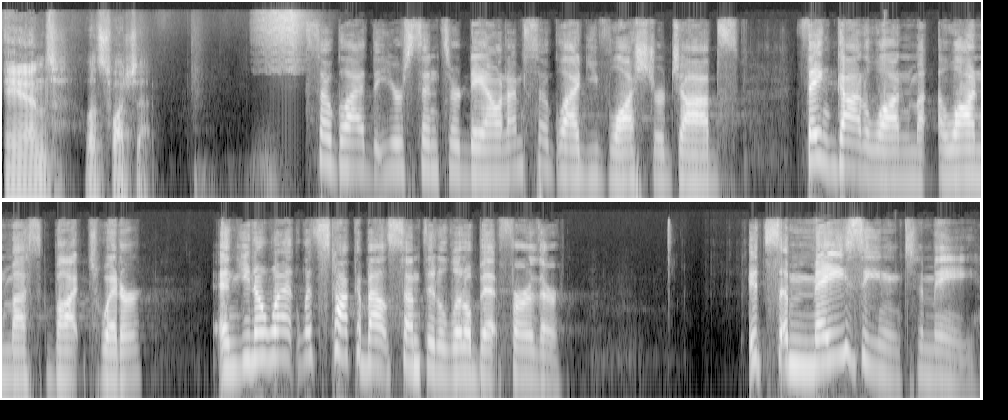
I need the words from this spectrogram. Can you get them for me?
And let's watch that. So glad that you're censored down. I'm so glad you've lost your jobs. Thank God Elon, Elon Musk bought Twitter. And you know what? Let's talk about something a little bit further. It's amazing to me,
